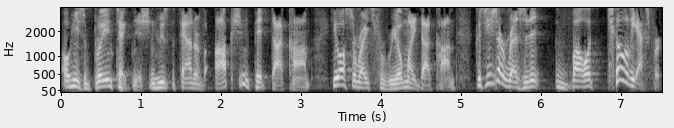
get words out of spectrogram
Oh, he's a brilliant technician who's the founder of OptionPit.com. He also writes for RealMoney.com because he's our resident volatility expert.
